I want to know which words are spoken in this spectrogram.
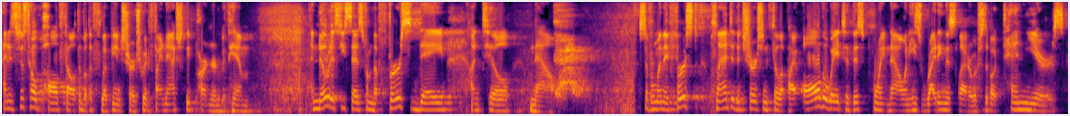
And it's just how Paul felt about the Philippian church who had financially partnered with him. And notice he says, from the first day until now. So, from when they first planted the church in Philippi all the way to this point now, when he's writing this letter, which is about 10 years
